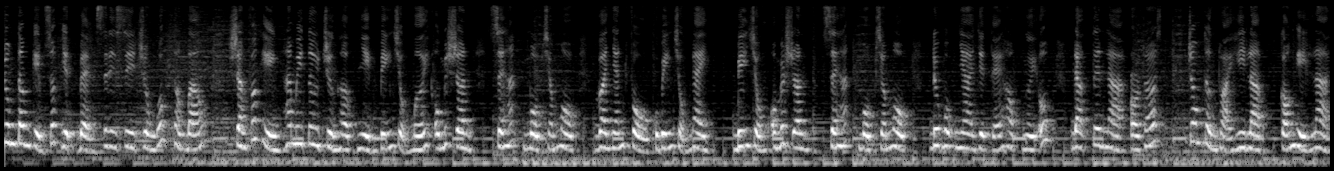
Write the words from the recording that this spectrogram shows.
Trung tâm Kiểm soát Dịch bệnh CDC Trung Quốc thông báo rằng phát hiện 24 trường hợp nhiễm biến chủng mới Omicron CH1.1 và nhánh phụ của biến chủng này. Biến chủng Omicron CH1.1 được một nhà dịch tễ học người Úc đặt tên là Orthos trong thần thoại Hy Lạp có nghĩa là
